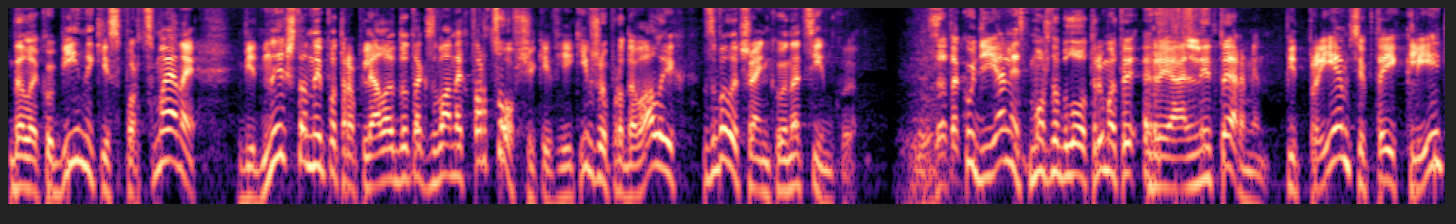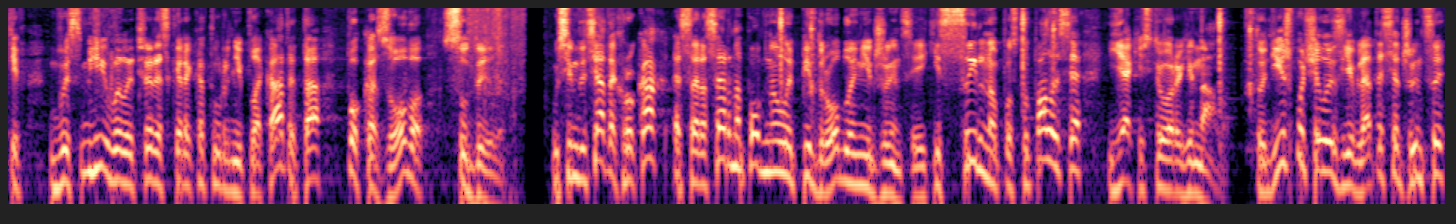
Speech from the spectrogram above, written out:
далекобійники, спортсмени. Від них штани потрапляли до так званих фарцовщиків, які вже продавали їх з величенькою націнкою. За таку діяльність можна було отримати реальний термін. Підприємців та їх клієнтів висміювали через карикатурні плакати та показово судили. У 70-х роках СРСР наповнили підроблені джинси, які сильно поступалися якістю оригіналу. Тоді ж почали з'являтися джинси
